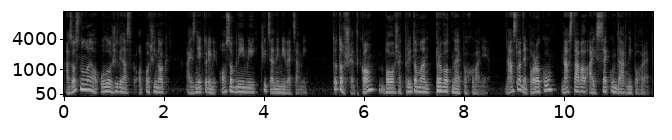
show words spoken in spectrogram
a zosnulého uložili na svoj odpočinok aj s niektorými osobnými či cennými vecami. Toto všetko bolo však pritom len prvotné pochovanie. Následne po roku nastával aj sekundárny pohreb.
